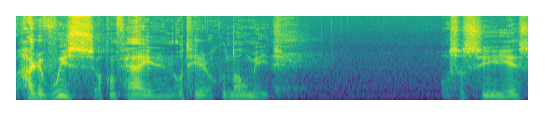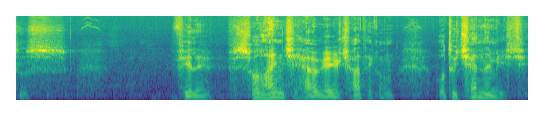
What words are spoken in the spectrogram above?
Herre, vis og om fægeren og til og nå mye? Og så sier Jesus, Philip, så langt har vi vært tjattekon, og du kjenner meg ikke.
